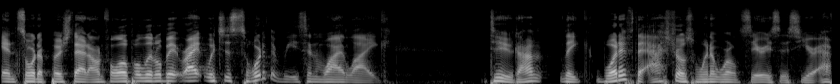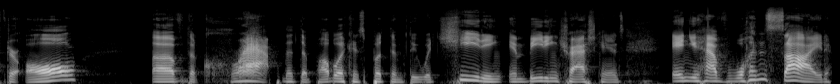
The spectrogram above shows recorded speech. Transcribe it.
and sort of push that envelope a little bit, right? Which is sort of the reason why like dude, I'm like what if the Astros win a World Series this year after all of the crap that the public has put them through with cheating and beating trash cans. And you have one side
